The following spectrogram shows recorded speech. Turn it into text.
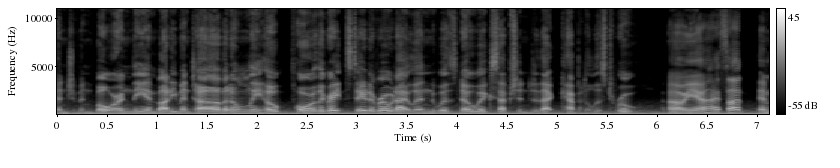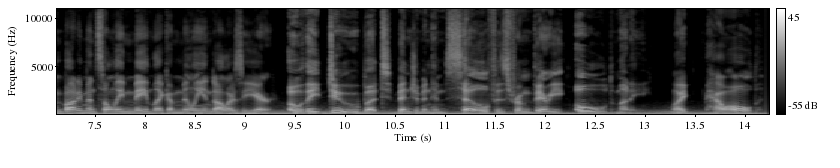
Benjamin Bourne, the embodiment of and only hope for the great state of Rhode Island, was no exception to that capitalist rule. Oh, yeah? I thought embodiments only made like a million dollars a year. Oh, they do, but Benjamin himself is from very old money. Like, how old?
